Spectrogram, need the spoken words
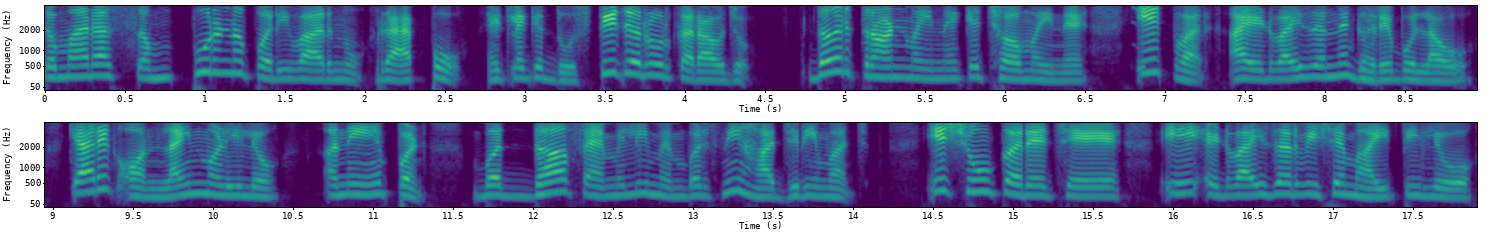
તમારા સંપૂર્ણ પરિવારનું રેપો, એટલે કે દોસ્તી જરૂર કરાવજો. દર ત્રણ મહિને કે છ મહિને એકવાર આ એડવાઇઝરને ઘરે બોલાવો. ક્યારેક ઓનલાઈન મળી લો અને એ પણ બધા ફેમિલી મેમ્બર્સની હાજરીમાં જ. એ શું કરે છે? એ એડવાઇઝર વિશે માહિતી લો.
